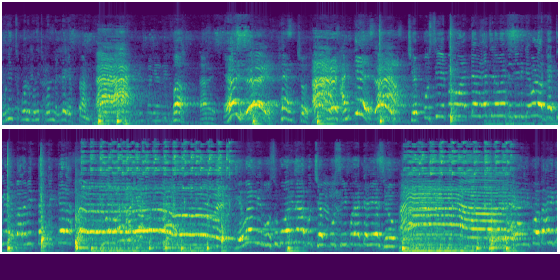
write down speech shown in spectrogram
గుణించుకొని గుణించుకొని మెల్లగా చెప్తాను. అంటే చెప్పు సీపును అంటే వేసిన అంటే దీనికి ఎవడో గట్టిగా బలం ఇస్తాను ఇక్కడ ఎవరిని చూసుకొని నాకు చెప్పు సీపుడు అంటే వేసిను పోతానికి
